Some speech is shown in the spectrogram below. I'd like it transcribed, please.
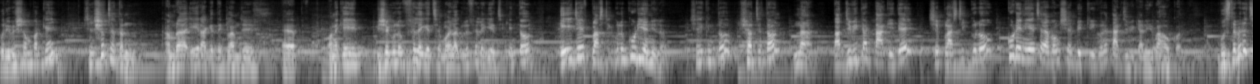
পরিবেশ সম্পর্কে সে সচেতন না। আমরা এর আগে দেখলাম যে অনেকেই বিষয়গুলো ফেলে গেছে, ময়লাগুলো ফেলে গিয়েছে, কিন্তু এই যে প্লাস্টিকগুলো কুড়িয়ে নিল, সে কিন্তু সচেতন না। তার জীবিকার তাগিদে সে প্লাস্টিকগুলো কুড়ে নিয়েছে এবং সে বিক্রি করে তার জীবিকা নির্বাহ করবে। বুঝতে পেরেছ?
